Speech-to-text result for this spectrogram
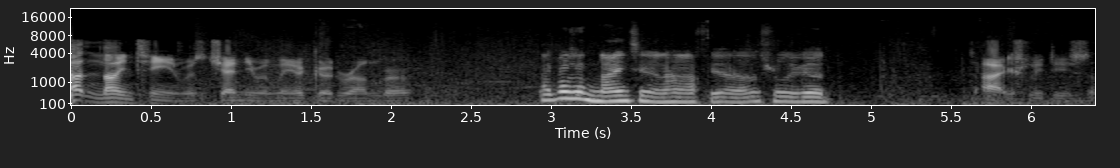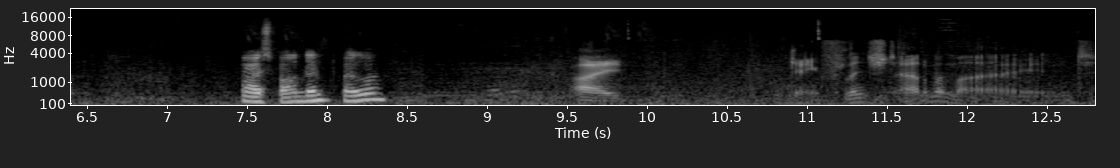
That 19 was genuinely a good run, bro. That was a 19 and a half, yeah, that was really good. Actually decent. I spawned in, by the way. I getting flinched out of my mind.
